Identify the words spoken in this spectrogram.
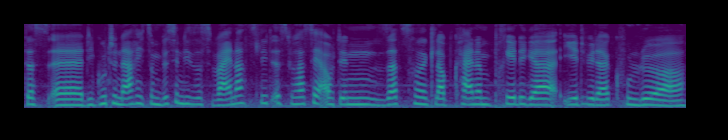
dass äh, die gute Nachricht so ein bisschen dieses Weihnachtslied ist. Du hast ja auch den Satz drin, glaub keinem Prediger jedweder Couleur.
